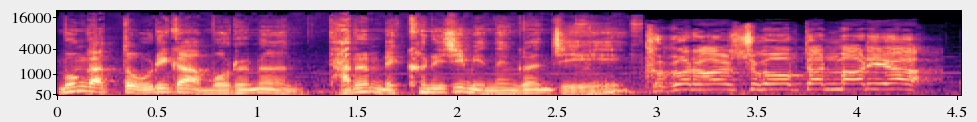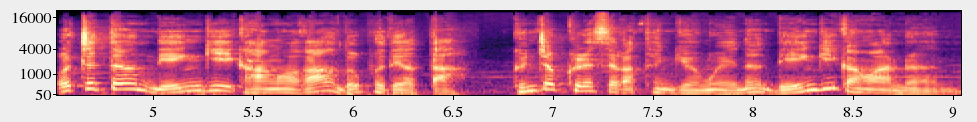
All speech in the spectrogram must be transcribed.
뭔가 또 우리가 모르는 다른 메커니즘이 있는 건지 그걸 알 수가 없단 말이야. 어쨌든 냉기 강화가 너프되었다. 근접 클래스 같은 경우에는 냉기 강화는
